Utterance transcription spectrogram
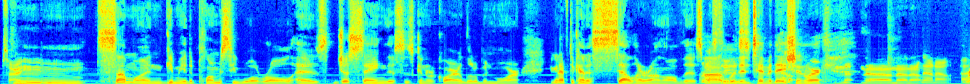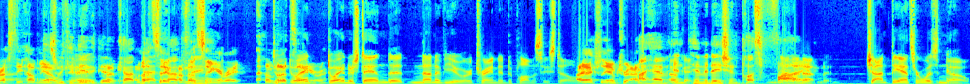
Sorry. Hmm, someone give me a diplomacy wo- roll as just saying this is going to require a little bit more. You're going to have to kind of sell her on all this. Uh, would intimidation work? No, no, no, no. No, no. Uh, Rusty, help me out. We can that. do the good I- cop, I'm not bad saying cop I'm not thing. saying it right. I'm Do, not do I it right. do I understand that none of you are trained in diplomacy still? I actually am trained. I have Okay. intimidation five. no, no, no. John, the answer was no.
